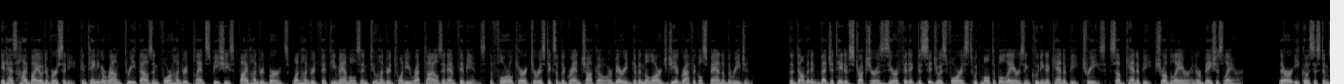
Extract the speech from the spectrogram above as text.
It has high biodiversity, containing around 3,400 plant species, 500 birds, 150 mammals, and 220 reptiles and amphibians. The floral characteristics of the Gran Chaco are varied given the large geographical span of the region. The dominant vegetative structure is xerophytic deciduous forests with multiple layers including a canopy trees, sub-canopy, shrub layer and herbaceous layer. There are ecosystems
